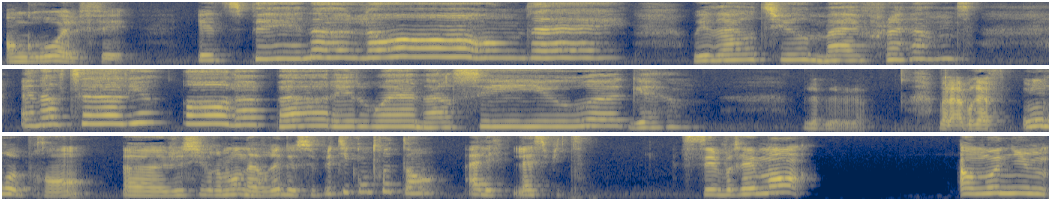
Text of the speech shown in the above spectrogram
En gros, elle fait It's been a long day without you, my friend. And I'll tell you all about it when I'll see you again. Voilà, bref, on reprend. Euh, je suis vraiment navrée de ce petit contretemps. Allez, la suite. C'est vraiment un monument,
